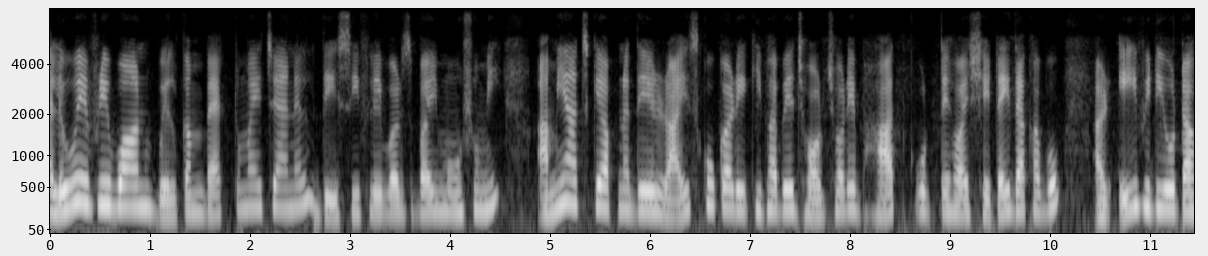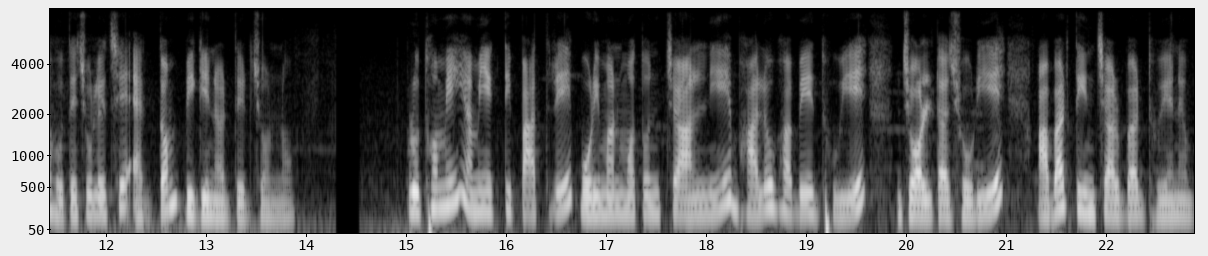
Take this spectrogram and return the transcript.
Hello everyone welcome back to my channel Desi flavours by Mousumi আমি আজকে আপনাদের রাইস কুকারে কীভাবে ঝরঝরে ভাত করতে হয় সেটাই দেখাবো। আর এই ভিডিওটা হতে চলেছে একদম বিগিনারদের জন্য। প্রথমেই আমি একটি পাত্রে পরিমাণ মতন চাল নিয়ে ভালোভাবে ধুয়ে, জলটা ঝরিয়ে আবার তিন চারবার ধুয়ে নেব।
